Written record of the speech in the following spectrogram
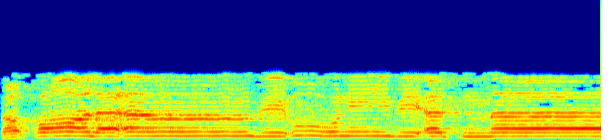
فقال أنبئوني بأسماء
